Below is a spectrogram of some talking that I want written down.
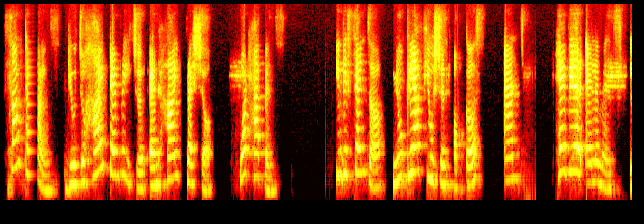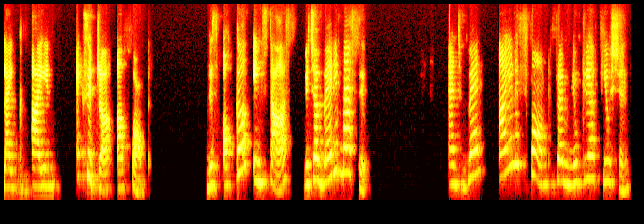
sometimes due to high temperature and high pressure, what happens? In the center, nuclear fusion occurs and heavier elements like iron, etc. are formed. This occur in stars which are very massive. And when iron is formed from nuclear fusion,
